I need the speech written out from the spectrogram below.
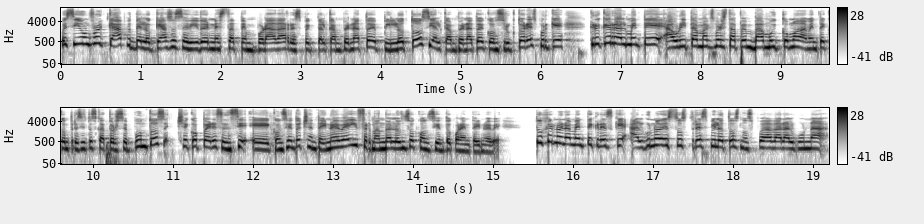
pues sí, un recap de lo que ha sucedido en esta temporada respecto al campeonato de pilotos y al campeonato de constructores? Porque creo que realmente ahorita Max Verstappen va muy cómodamente con 314 puntos, Checo Pérez eh, con 189 y Fernando Alonso con 149. ¿Tú genuinamente crees que alguno de estos tres pilotos nos pueda dar alguna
